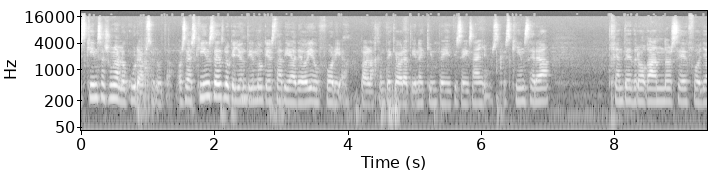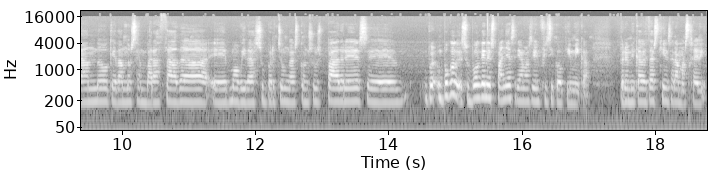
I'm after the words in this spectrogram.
Skins es una locura absoluta. O sea, Skins es lo que yo entiendo que es a día de hoy euforia para la gente que ahora tiene 15, 16 años. Skins era gente drogándose, follando, quedándose embarazada, eh, movidas súper chungas con sus padres. eh, un poco, supongo que en España sería más bien físico-química, pero en mi cabeza Skins era más heavy.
